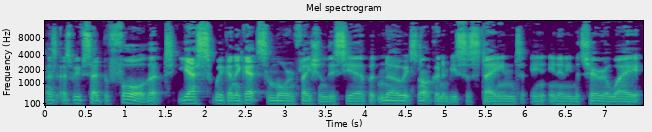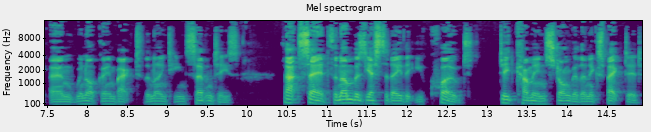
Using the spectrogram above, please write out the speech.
as, as we've said before, that yes, we're going to get some more inflation this year, but no, it's not going to be sustained in, in any material way, and we're not going back to the 1970s. That said, the numbers yesterday that you quote did come in stronger than expected.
